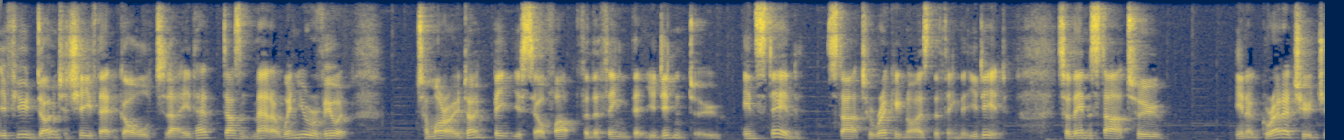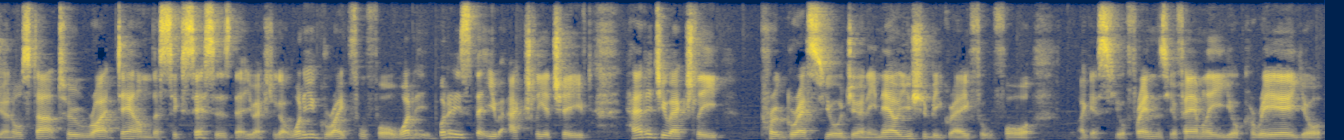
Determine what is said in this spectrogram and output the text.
if you don't achieve that goal today, that doesn't matter. When you review it tomorrow, don't beat yourself up for the thing that you didn't do. Instead, start to recognize the thing that you did. So then start to, in a gratitude journal, start to write down the successes that you actually got. What are you grateful for? What what is that you actually achieved? How did you actually progress your journey? Now you should be grateful for, I guess, your friends, your family, your career, your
